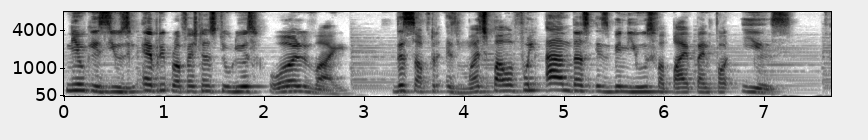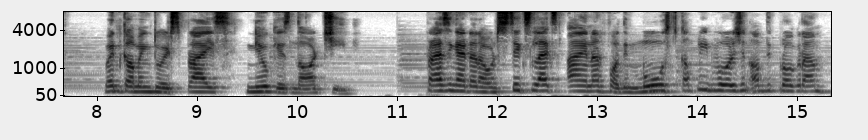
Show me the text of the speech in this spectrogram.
Nuke is used in every professional studios worldwide. This software is much powerful and thus is been used for pipeline for years. When coming to its price, Nuke is not cheap. Pricing at around 6 lakhs INR for the most complete version of the program,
